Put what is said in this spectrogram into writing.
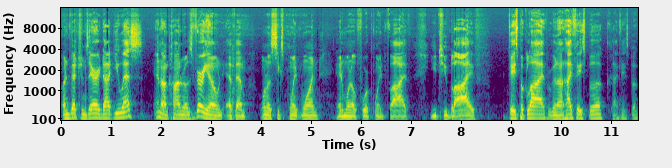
on veteransair.us and on Conroe's very own FM 106.1 and 104.5, YouTube Live, Facebook Live. We're going on Hi Facebook. Hi Facebook.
